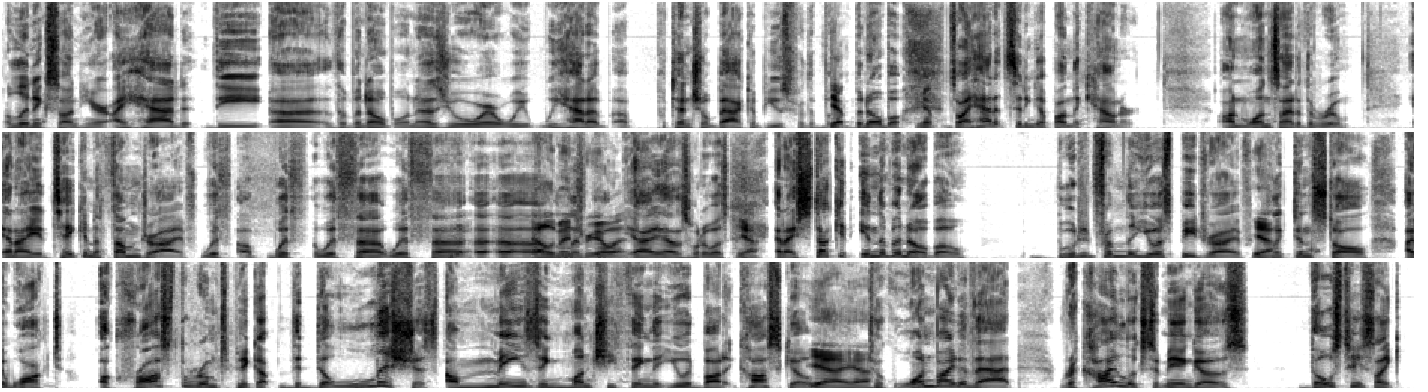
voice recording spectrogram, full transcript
Linux on here, I had the uh, the Bonobo, and as you were aware, we, we had a, a potential backup use for the b- Yep. Bonobo. Yep. So I had it sitting up on the counter, on one side of the room, and I had taken a thumb drive with uh, with with uh, with uh, Yeah. uh, uh, Elementary OS. Yeah, yeah, that's what it was. Yeah. and I stuck it in the Bonobo, booted from the USB drive, Yeah. clicked install. I walked across the room to pick up the delicious, amazing munchy thing that you had bought at Costco. Yeah, yeah. Took one bite of that. Rikai looks at me and goes, "Those taste like."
